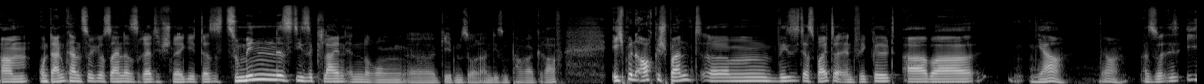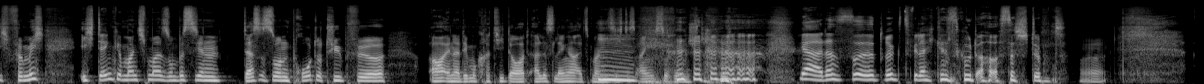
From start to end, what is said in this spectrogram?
Ähm, und dann kann es durchaus sein, dass es relativ schnell geht, dass es zumindest diese kleinen Änderungen äh, geben soll an diesem Paragraph. Ich bin auch gespannt, ähm, wie sich das weiterentwickelt, aber ja, ja, also ich für mich, ich denke manchmal so ein bisschen, das ist so ein Prototyp für, oh, in der Demokratie dauert alles länger, als man mm. sich das eigentlich so wünscht. ja, das äh, drückt es vielleicht ganz gut aus, das stimmt. Ja.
